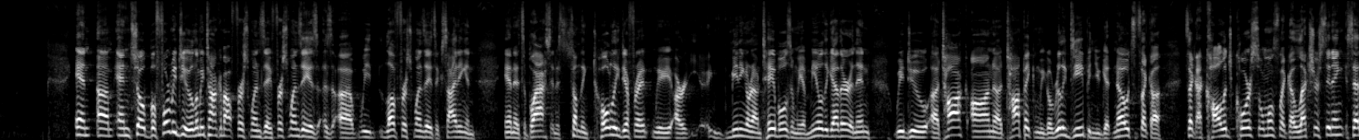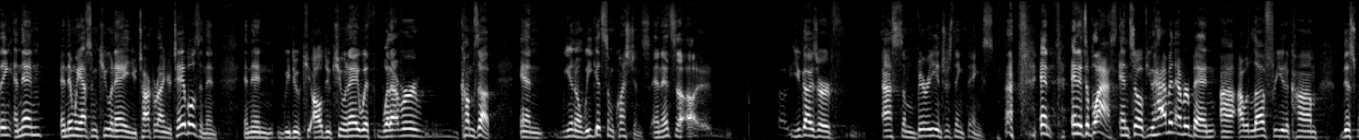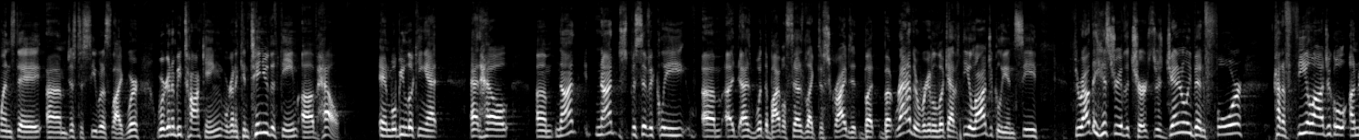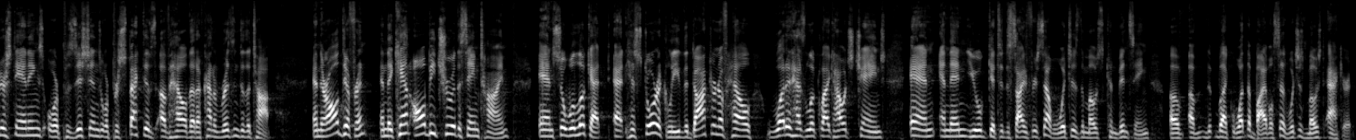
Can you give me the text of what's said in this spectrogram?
And, um, and so before we do, let me talk about First Wednesday. First Wednesday is, is uh, we love First Wednesday. It's exciting and, and it's a blast and it's something totally different. We are meeting around tables and we have meal together and then we do a talk on a topic and we go really deep and you get notes. It's like a, it's like a college course, almost like a lecture sitting, setting. And then and then we have some q&a and you talk around your tables and then and then we do i'll do q&a with whatever comes up and you know we get some questions and it's uh, uh you guys are asked some very interesting things. And and it's a blast. And so if you haven't ever been uh, i would love for you to come this wednesday um, just to see what it's like. We're we're going to be talking we're going to continue the theme of hell. And we'll be looking at at hell um, not, not specifically um, as what the Bible says, like describes it, but, but rather we're going to look at it theologically and see throughout the history of the church, there's generally been four kind of theological understandings or positions or perspectives of hell that have kind of risen to the top. And they're all different, and they can't all be true at the same time. And so we'll look at, at historically the doctrine of hell, what it has looked like, how it's changed, and, and then you'll get to decide for yourself which is the most convincing of, of the, like what the Bible says, which is most accurate.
